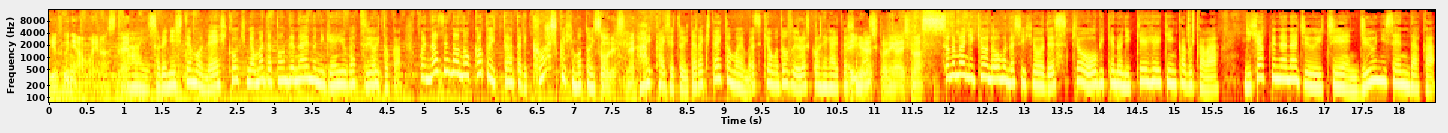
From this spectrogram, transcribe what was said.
いうふうには思いますね、はい、それにしてもね飛行機がまだ飛んでないのに原油が強いとかこれなぜなのかといったあたり詳しく紐解いてそうですね、はい、解説をいただきたいと思います。今日もどうぞよろしくお願いいたします、はい、よろしくお願いします。その前に今日の主な指標です。今日大引けの日経平均株価は271円12銭高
